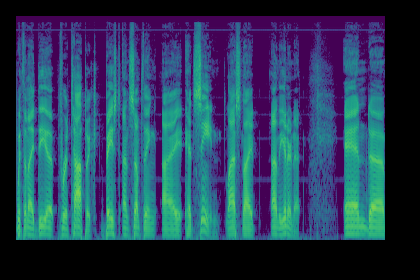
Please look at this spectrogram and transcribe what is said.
with an idea for a topic based on something I had seen last night on the internet. And uh,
